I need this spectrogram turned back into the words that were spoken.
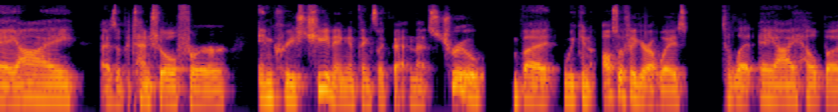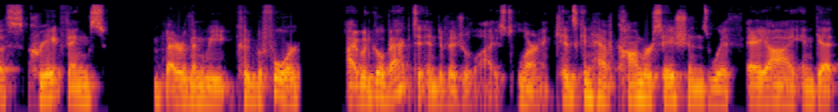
AI as a potential for increased cheating and things like that. And that's true. But we can also figure out ways to let AI help us create things better than we could before. I would go back to individualized learning. Kids can have conversations with AI and get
